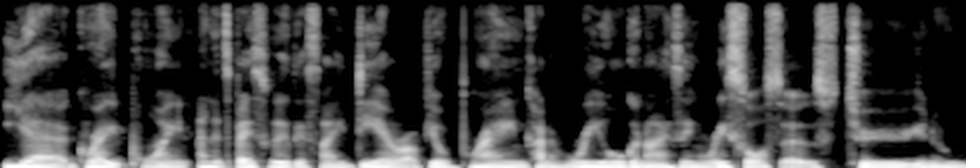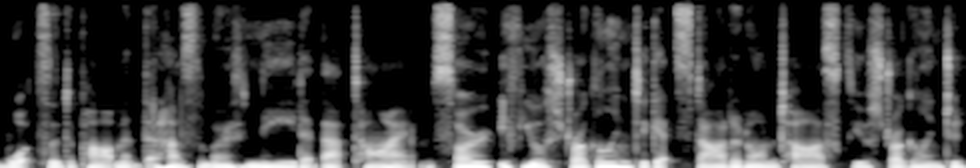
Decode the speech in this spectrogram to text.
Yeah, great point. And it's basically this idea of your brain kind of reorganizing resources to, you know, what's the department that has the most need at that time. So if you're struggling to get started on tasks, you're struggling to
